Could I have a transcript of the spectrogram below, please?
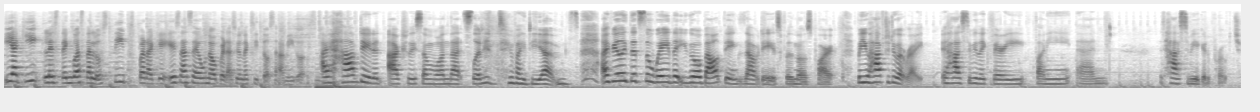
Y aquí les tengo hasta los tips para que esa sea una operación exitosa, amigos. I have dated actually someone that slid into my DMs. I feel like that's the way that you go about things nowadays for the most part. But you have to do it right. It has to be like very funny and it has to be a good approach.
